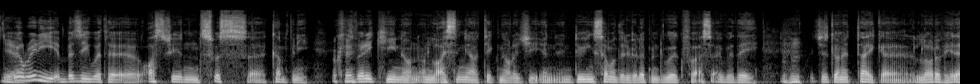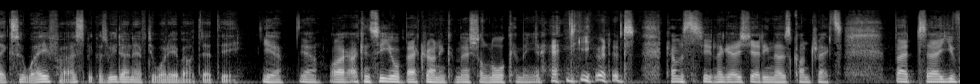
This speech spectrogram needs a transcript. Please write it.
yeah. We're already busy with an Austrian Swiss uh, company. Okay. very keen on, on licensing our technology and, and doing some of the development work for us over there, mm-hmm. which is going to take a lot of headaches away for us because we don't have to worry about that there. Yeah, yeah. Well, I can see your background in commercial law coming in handy when it comes to negotiating those contracts. But uh, you've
